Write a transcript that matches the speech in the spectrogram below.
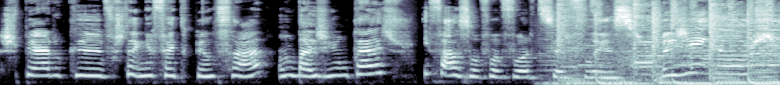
espero que vos tenha feito pensar. Um beijo e um queijo e façam o favor de ser felizes. Beijinhos!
